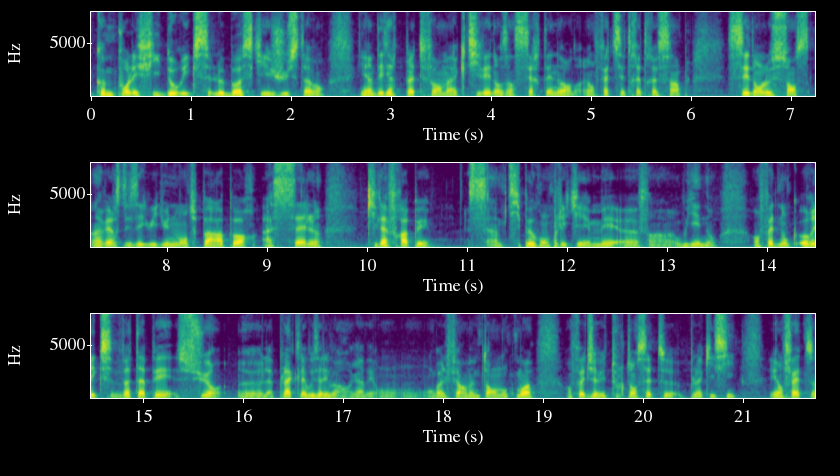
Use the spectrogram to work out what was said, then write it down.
comme pour les filles d'Orix, le boss qui est juste avant. Il y a un délire de plateforme à activer dans un certain ordre. Et en fait, c'est très très simple. C'est dans le sens inverse des aiguilles d'une montre par rapport à celle qui l'a frappé c'est un petit peu compliqué, mais euh, enfin oui et non. En fait, donc Oryx va taper sur euh, la plaque. Là, vous allez voir. Regardez, on, va le faire en même temps. Donc moi, en fait, j'avais tout le temps cette plaque ici, et en fait,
